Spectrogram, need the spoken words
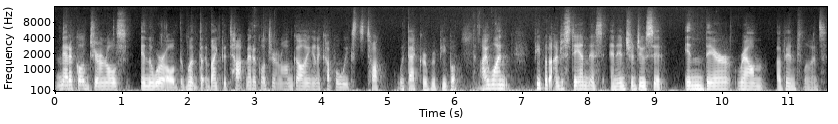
medical journals in the world, like the top medical journal. I'm going in a couple weeks to talk with that group of people. I want people to understand this and introduce it in their realm of influence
